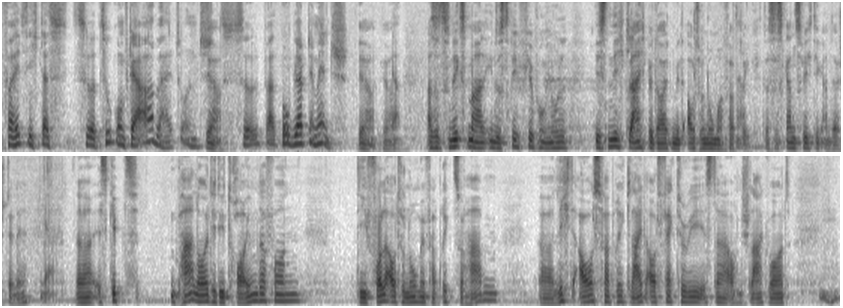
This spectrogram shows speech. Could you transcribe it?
verhält sich das zur Zukunft der Arbeit und ja. zu, wo bleibt der Mensch? Ja, ja, ja. Also zunächst mal Industrie 4.0 ist nicht gleichbedeutend mit autonomer Fabrik. Ja. Das ist ganz wichtig an der Stelle. Ja. Äh, es gibt ein paar Leute, die träumen davon, die vollautonome Fabrik zu haben. Äh, Licht aus Fabrik, Light Out Factory ist da auch ein Schlagwort. Mhm.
